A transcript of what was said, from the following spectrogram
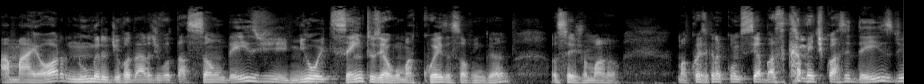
A maior número de rodadas de votação desde 1800 e alguma coisa, salvo engano. Ou seja, uma uma coisa que não acontecia basicamente quase desde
